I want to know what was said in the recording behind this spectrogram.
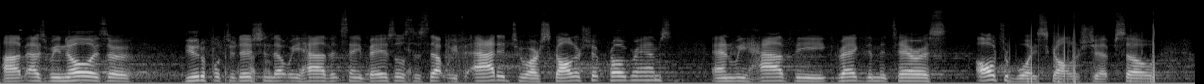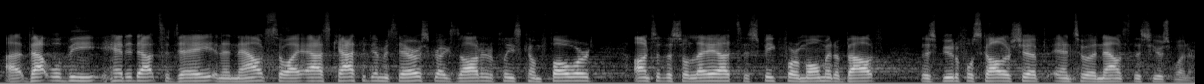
Um, as we know, is a beautiful tradition that we have at St. Basil's is that we've added to our scholarship programs, and we have the Greg Dimataris Altar Boy Scholarship. So uh, that will be handed out today and announced. So I ask Kathy Dimataris, Greg's daughter, to please come forward onto the Solea to speak for a moment about this beautiful scholarship and to announce this year's winner.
